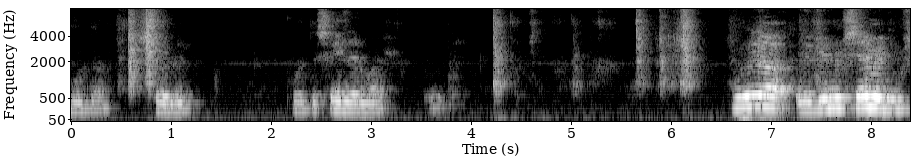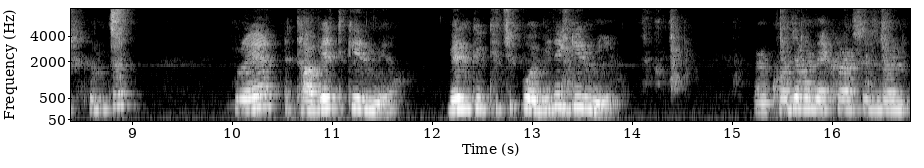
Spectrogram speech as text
Burada şöyle burada şeyleri var. Buraya e, benim sevmediğim sıkıntı buraya tablet girmiyor. Benimki küçük boy bir de girmiyor. Yani kocaman ekransız ben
